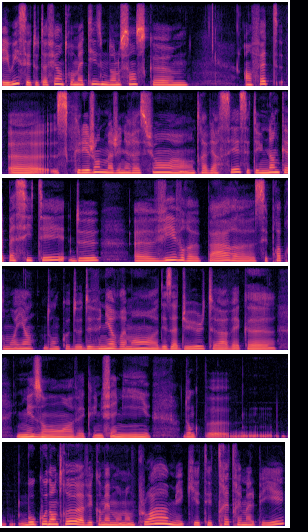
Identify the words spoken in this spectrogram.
Et oui, c'est tout à fait un traumatisme dans le sens que en fait, euh, ce que les gens de ma génération euh, ont traversé, c'était une incapacité de euh, vivre par ses propres moyens, donc de devenir vraiment des adultes avec une maison, avec une famille. Donc, beaucoup d'entre eux avaient quand même un emploi, mais qui était très très mal payé.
